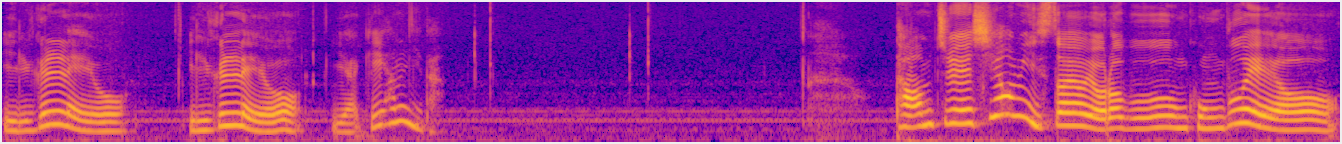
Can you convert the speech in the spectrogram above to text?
읽을래요. 읽을래요. 이야기합니다. 다음 주에 시험이 있어요, 여러분. 공부해요.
